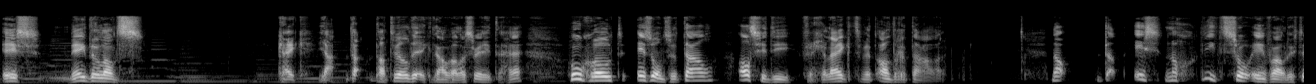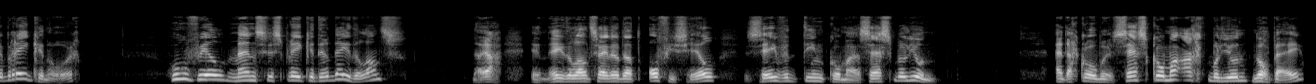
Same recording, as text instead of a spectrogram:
Is Nederlands? Kijk, ja, dat wilde ik nou wel eens weten. Hè? Hoe groot is onze taal als je die vergelijkt met andere talen? Nou, dat is nog niet zo eenvoudig te berekenen hoor. Hoeveel mensen spreken er Nederlands? Nou ja, in Nederland zijn er dat officieel 17,6 miljoen. En daar komen 6,8 miljoen nog bij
